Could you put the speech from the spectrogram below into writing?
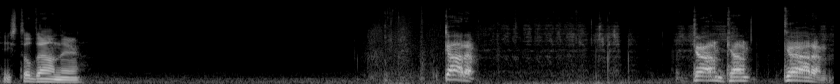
He's still down there. Got him! Got him, got him, got him!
